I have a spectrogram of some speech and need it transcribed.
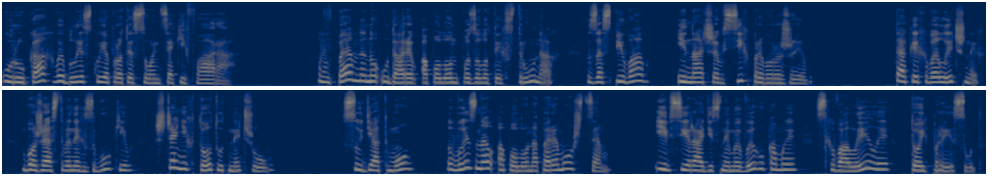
у руках виблискує проти сонця кіфара. Впевнено ударив Аполлон по золотих струнах, заспівав і наче всіх приворожив. Таких величних, божественних звуків ще ніхто тут не чув. Суддя Тмол визнав Аполлона переможцем, і всі радісними вигуками схвалили той присуд.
